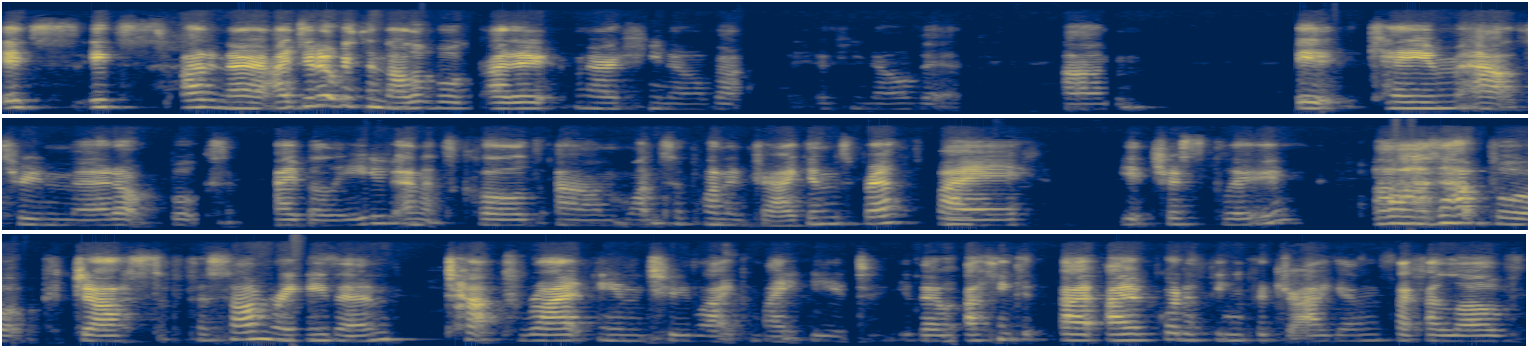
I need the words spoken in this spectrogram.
It's it's I don't know. I did it with another book. I don't know if you know about if you know of it. Um, it came out through Murdoch Books, I believe, and it's called um, Once Upon a Dragon's Breath by Beatrice Blue. Oh, that book just for some reason tapped right into like my. Though I think I, I've got a thing for dragons. Like I love,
